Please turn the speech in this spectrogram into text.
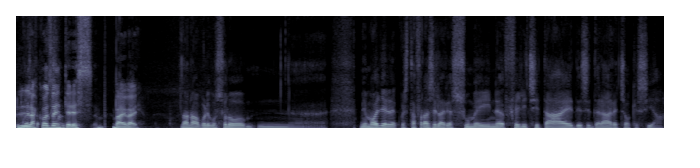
La cosa interessante. Vai, vai. No, no, volevo solo... Mh, mm, mia moglie questa frase la riassume in felicità e desiderare ciò che si ha,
